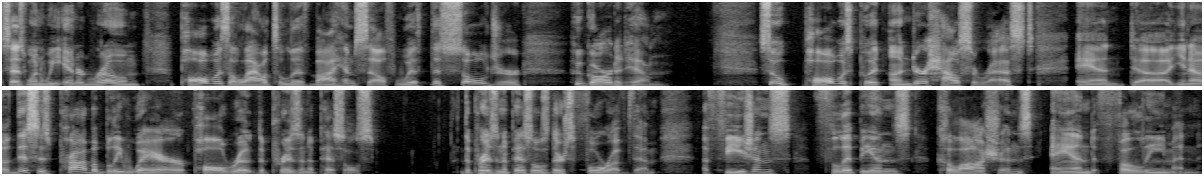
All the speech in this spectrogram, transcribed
Says, when we entered Rome, Paul was allowed to live by himself with the soldier who guarded him. So Paul was put under house arrest and, uh, you know, this is probably where Paul wrote the prison epistles. The prison epistles, there's four of them Ephesians, Philippians, Colossians, and Philemon.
